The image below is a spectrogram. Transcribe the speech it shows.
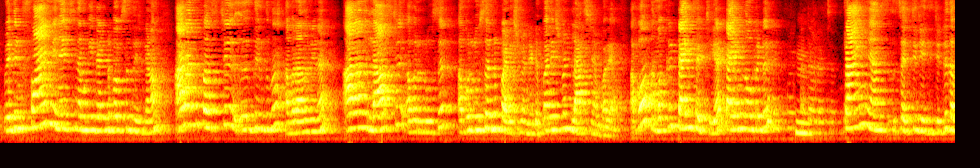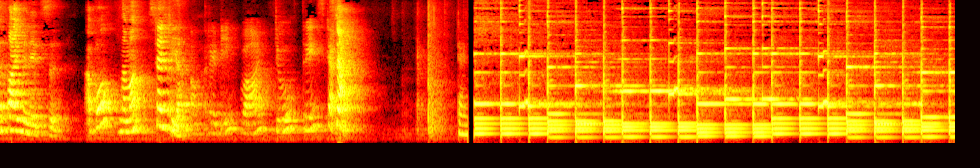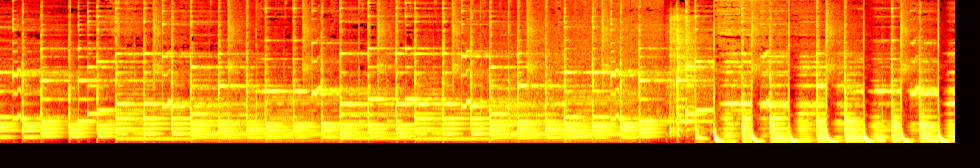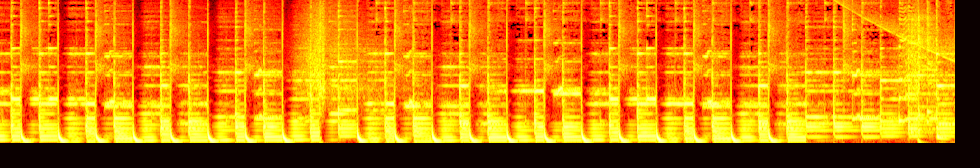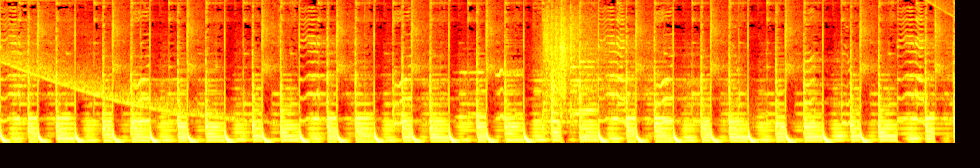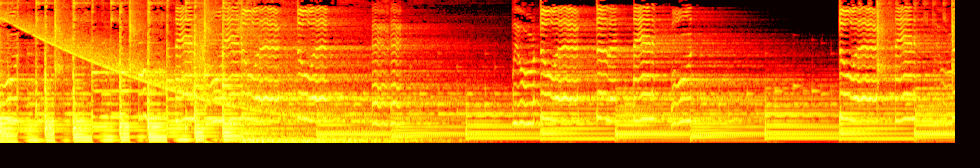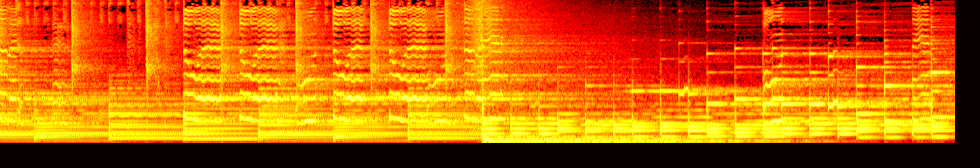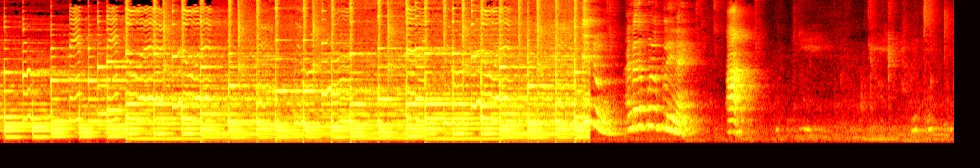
വിത്തിൻ ഫൈവ് മിനിറ്റ്സ് നമുക്ക് ഈ രണ്ട് ബോക്സ് തിരിക്കണം. ആരാണ് ഫസ്റ്റ് തിരിക്കുന്നത് അവരാണ് വീണ ആരാണ് ലാസ്റ്റ് അവർ ലൂസർ അപ്പൊ ലൂസറിന് പണിഷ്മെന്റ് ഉണ്ട്. പണിഷ്മെന്റ് ലാസ്റ്റ് ഞാൻ പറയാം. അപ്പൊ നമുക്ക് ടൈം സെറ്റ് ചെയ്യാം. ടൈം നോക്കിട്ട് ടൈം ഞാൻ സെറ്റ് ചെയ്തിട്ട് ഫൈവ് മിനിറ്റ്സ് അപ്പോ നമ്മ സ്റ്റാർട്ട് ചെയ്യാം. Ready one two three start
